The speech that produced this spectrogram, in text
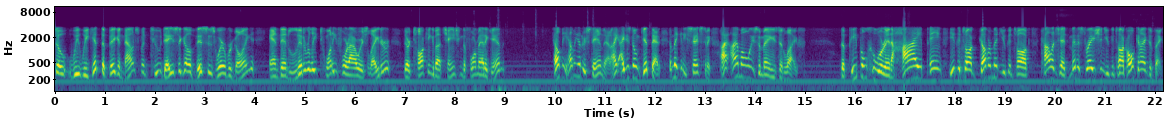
so we we get the big announcement two days ago. This is where we're going, and then literally 24 hours later, they're talking about changing the format again. Help me, help me understand that. I, I just don't get that. It doesn't make any sense to me. I, I'm always amazed in life the people who are in high paying you can talk government you can talk college administration you can talk all kinds of things.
